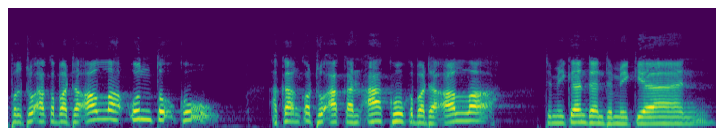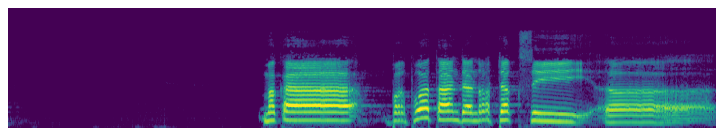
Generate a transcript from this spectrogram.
berdoa kepada Allah untukku. Agar engkau doakan aku kepada Allah. Demikian dan demikian. Maka perbuatan dan redaksi uh,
